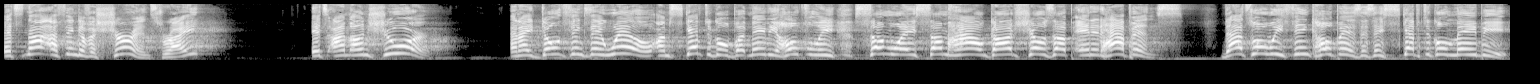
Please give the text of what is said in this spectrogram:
It's not a thing of assurance, right? It's I'm unsure. And I don't think they will. I'm skeptical, but maybe, hopefully, some way, somehow, God shows up and it happens. That's what we think hope is. is a skeptical maybe.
